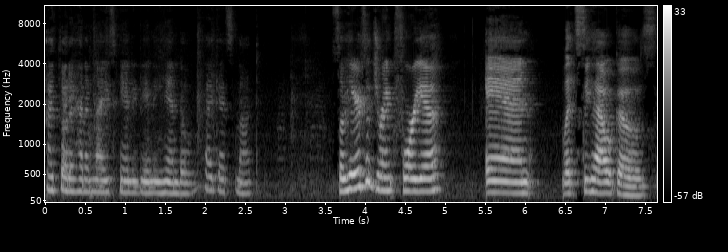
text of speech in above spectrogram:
I thought it had a nice handy dandy handle. I guess not. So here's a drink for you, and let's see how it goes.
